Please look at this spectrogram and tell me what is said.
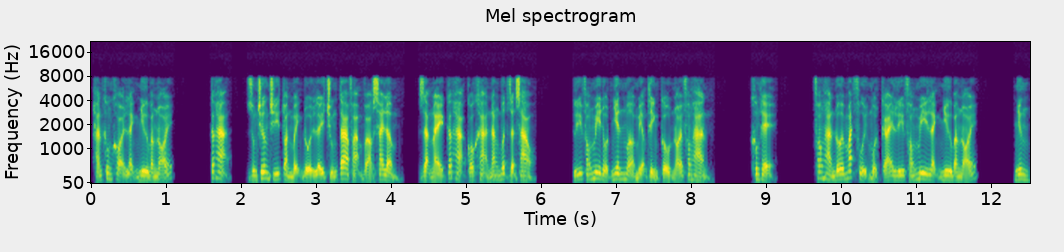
hắn không khỏi lạnh như băng nói. Các hạ, dùng trương trí toàn mệnh đổi lấy chúng ta phạm vào sai lầm, dạng này các hạ có khả năng bất giận sao? Lý phóng mi đột nhiên mở miệng thỉnh cầu nói phong hàn không thể. Phong hàn đôi mắt phủi một cái lý phóng mi lạnh như băng nói. Nhưng,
